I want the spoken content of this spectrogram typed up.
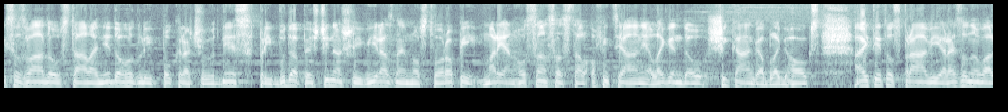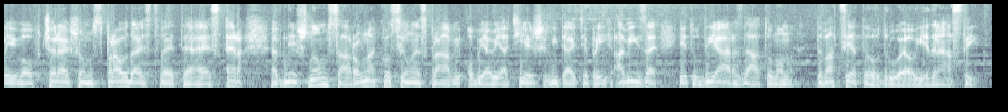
sa s vládou stále nedohodli, pokračujú dnes. Pri Budapešti našli výrazné množstvo ropy. Marian Hossan sa stal oficiálne legendou Chicago Black Hawks. Aj tieto správy rezonovali vo včerajšom spravodajstve TASR. V dnešnom sa rovnako silné správy objavia tiež. Vítajte pri ich avíze. Je tu DR s dátumom 22.11.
